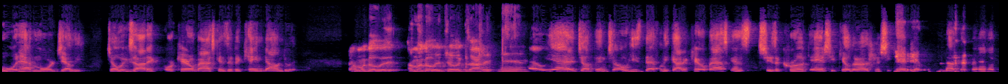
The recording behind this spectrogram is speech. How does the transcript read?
Who would have more jelly, Joe Exotic or Carol Baskins, if it came down to it? I'm gonna go with I'm gonna go with Joe Exotic, man. Oh yeah, jumping Joe. He's definitely got it. Carol Baskins, she's a crook and she killed her husband. She can't get nothing, man.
